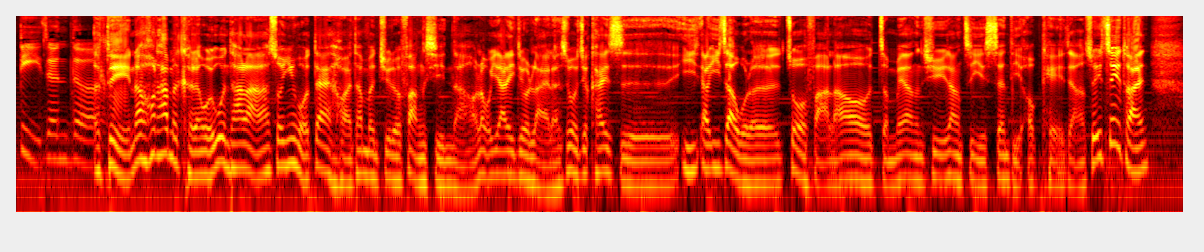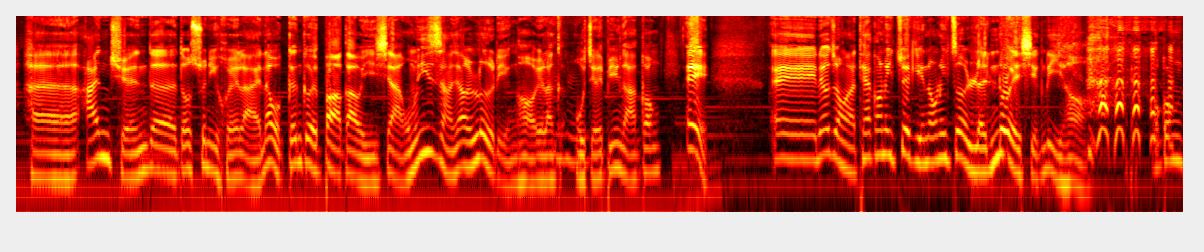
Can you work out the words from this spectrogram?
地，真的。呃，对，然后他们可能我问他啦，他说因为我带团，他们觉得放心呐，那我压力就来了，所以我就开始依要依照我的做法，然后怎么样去让自己身体 OK 这样，所以这一团很安全的都顺利回来。那我跟各位报告一下，我们一直想叫乐龄哈，有两个五节的兵阿公，哎。诶，刘总啊，听讲你最近努力做人类行李哈，我讲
